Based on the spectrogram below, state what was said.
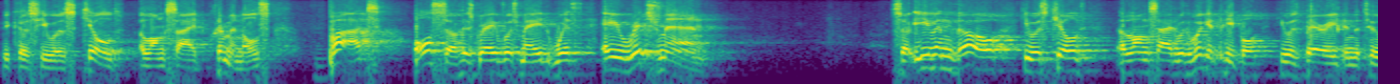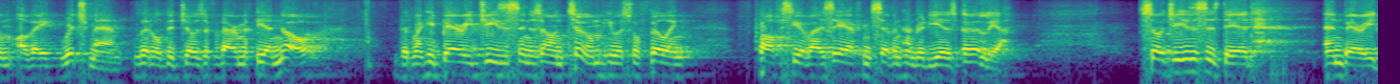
because he was killed alongside criminals, but also his grave was made with a rich man so even though he was killed alongside with wicked people, he was buried in the tomb of a rich man. Little did Joseph of Arimathea know that when he buried Jesus in his own tomb, he was fulfilling prophecy of Isaiah from 700 years earlier. So Jesus is dead and buried.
